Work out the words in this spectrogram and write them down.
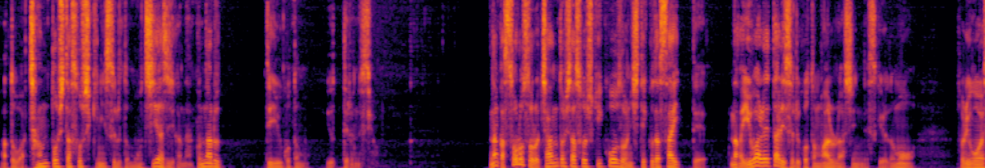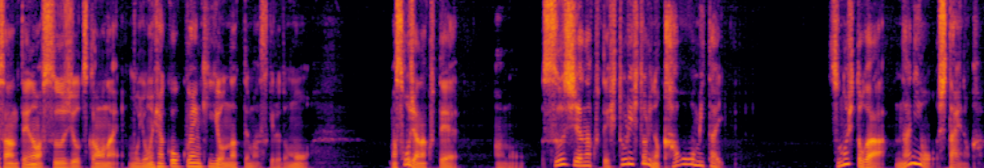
あとは、ちゃんとした組織にすると持ち味がなくなるっていうことも言ってるんですよ。なんかそろそろちゃんとした組織構造にしてくださいって、なんか言われたりすることもあるらしいんですけれども、鳥越さんっていうのは数字を使わない。もう400億円企業になってますけれども、まあそうじゃなくて、あの、数字じゃなくて一人一人の顔を見たい。その人が何をしたいのか、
